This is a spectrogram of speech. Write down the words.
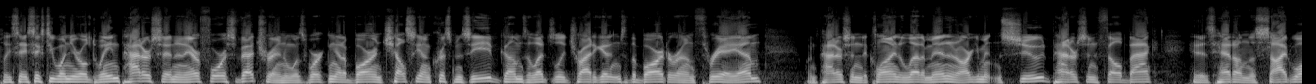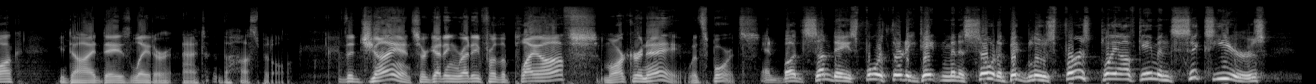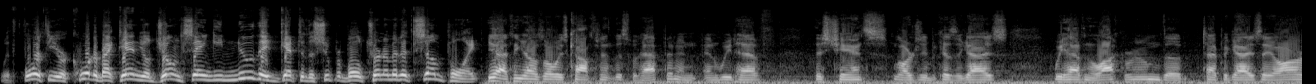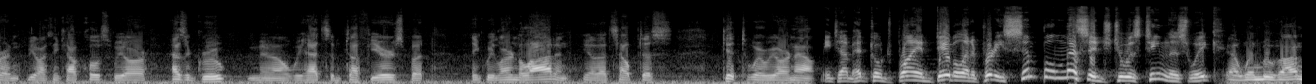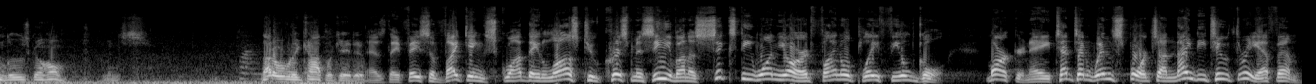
Police say 61 year old Dwayne Patterson, an Air Force veteran, was working at a bar in Chelsea on Christmas Eve. Gums allegedly tried to get into the bar at around 3 a.m. When Patterson declined to let him in, an argument ensued. Patterson fell back, hit his head on the sidewalk. He died days later at the hospital. The Giants are getting ready for the playoffs. Mark Ernay with sports. And Bud Sunday's 4:30 Dayton, Minnesota, Big Blues' first playoff game in six years, with fourth-year quarterback Daniel Jones saying he knew they'd get to the Super Bowl tournament at some point. Yeah, I think I was always confident this would happen, and, and we'd have this chance largely because the guys we have in the locker room, the type of guys they are, and you know I think how close we are as a group. You know, we had some tough years, but I think we learned a lot, and you know that's helped us get to where we are now. Meantime, head coach Brian Daboll had a pretty simple message to his team this week. Yeah, win, move on, lose, go home. I mean, it's not overly complicated. As they face a Viking squad they lost to Christmas Eve on a 61-yard final play field goal. Mark Ernay 1010 Wins Sports on 92.3 FM.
